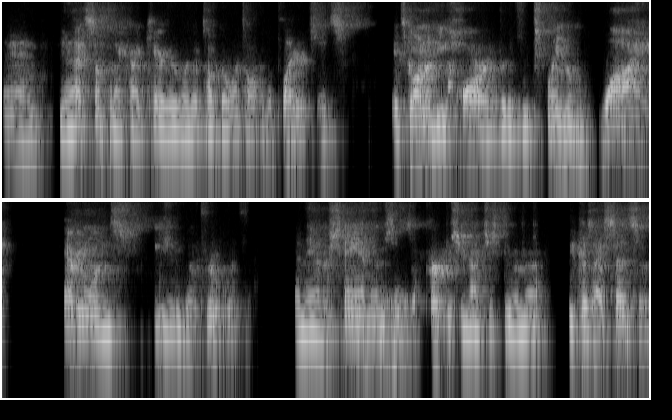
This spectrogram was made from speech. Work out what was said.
And you know that's something I kind of carry over. I talk about when I talk to the players. It's it's going to be hard, but if you explain to them why, everyone's easy to go through it with, and they understand. Understand there's a purpose. You're not just doing the because I said so.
